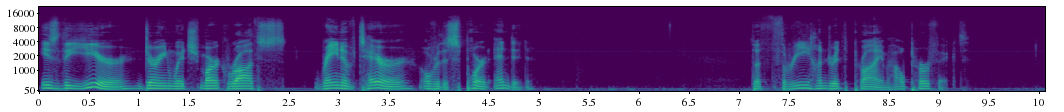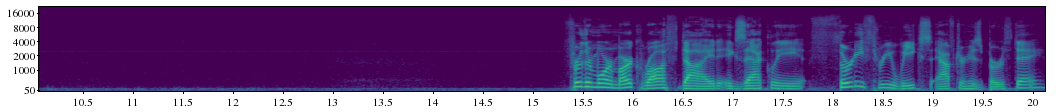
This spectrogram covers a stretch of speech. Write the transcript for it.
is the year during which Mark Roth's reign of terror over the sport ended. The 300th prime, how perfect. Furthermore, Mark Roth died exactly 33 weeks after his birthday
